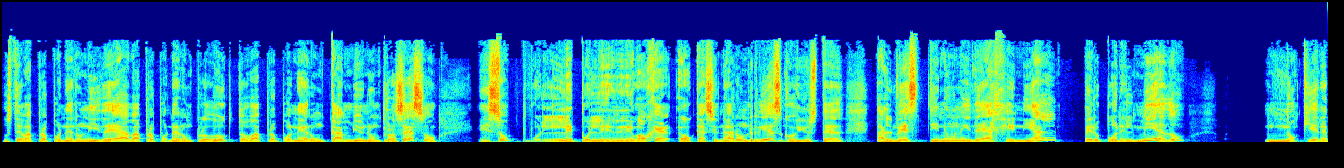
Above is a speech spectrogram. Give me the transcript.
usted va a proponer una idea, va a proponer un producto, va a proponer un cambio en un proceso eso le, le, va a ocasionar un riesgo y usted tal vez tiene una idea genial, pero por el miedo no quiere,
